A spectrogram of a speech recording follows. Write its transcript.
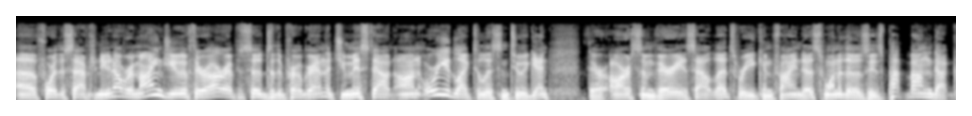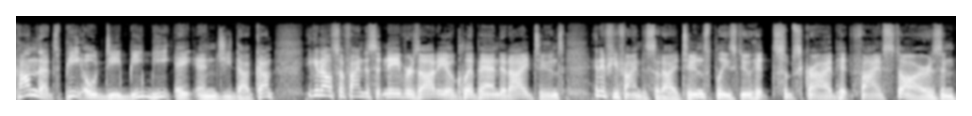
uh, for this afternoon. I'll remind you if there are episodes of the program that you missed out on or you'd like to listen to again, there are some various outlets where you can find us. One of those is podbbang.com. That's P O D B B A N G.com. You can also find us at Naver's Audio Clip and at iTunes. And if you find us at iTunes, please do hit subscribe, hit five stars. And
